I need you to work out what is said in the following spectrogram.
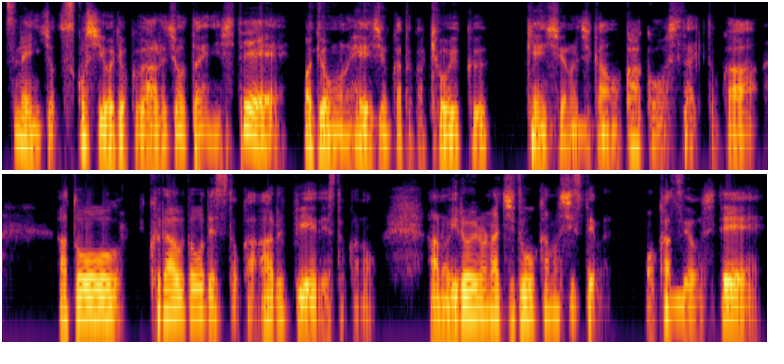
常にちょっと少し余力がある状態にして、まあ、業務の平準化とか教育、研修の時間を確保したりとか、あと、クラウドですとか RPA ですとかの、あの、いろいろな自動化のシステムを活用して、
